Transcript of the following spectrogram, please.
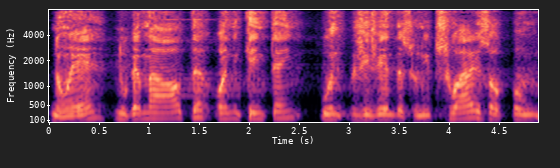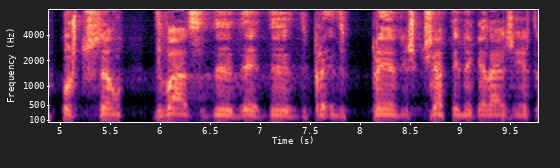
não é? No gama alta, onde quem tem vivendas unipessoais ou com construção de base de, de, de, de prédios que já têm na garagem esta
